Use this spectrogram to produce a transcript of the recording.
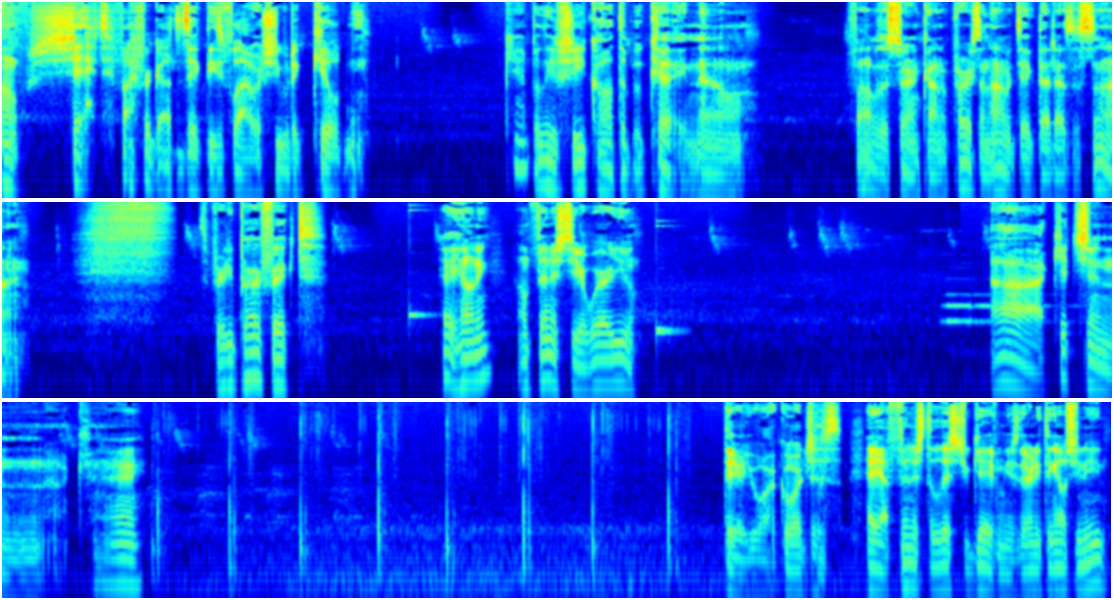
Oh, shit. If I forgot to take these flowers, she would have killed me. Can't believe she caught the bouquet. Now, if I was a certain kind of person, I would take that as a sign. Pretty perfect. Hey, honey, I'm finished here. Where are you? Ah, kitchen. Okay. There you are, gorgeous. Hey, I finished the list you gave me. Is there anything else you need?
